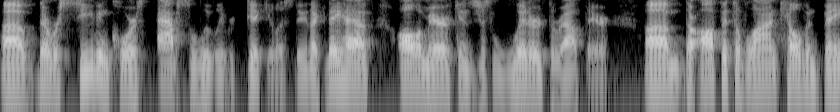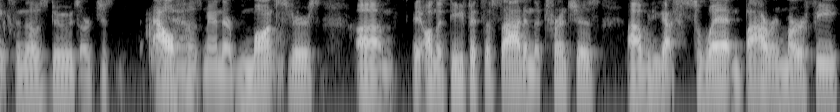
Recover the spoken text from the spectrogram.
Uh, their receiving corps is absolutely ridiculous, dude. Like they have all Americans just littered throughout there. Um, their offensive line, Kelvin Banks, and those dudes are just alphas, yeah. man. They're monsters. Um, on the defensive side in the trenches, uh, when you got Sweat and Byron Murphy,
